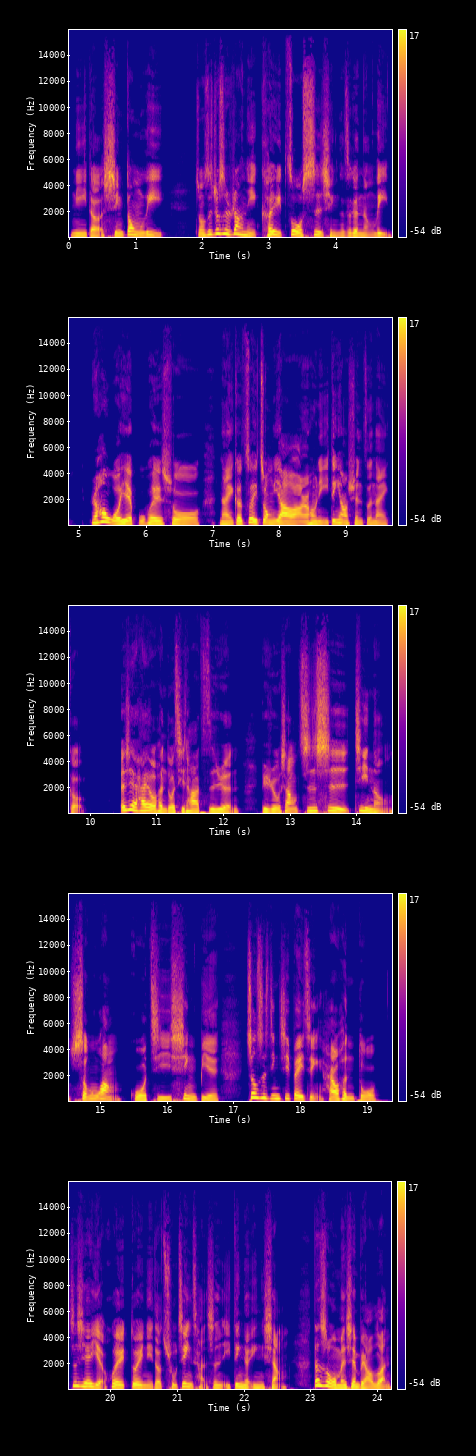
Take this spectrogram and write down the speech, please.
你的行动力，总之就是让你可以做事情的这个能力。然后我也不会说哪一个最重要啊，然后你一定要选择哪一个，而且还有很多其他的资源，比如像知识、技能、声望、国籍、性别、政治经济背景，还有很多。这些也会对你的处境产生一定的影响，但是我们先不要乱，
